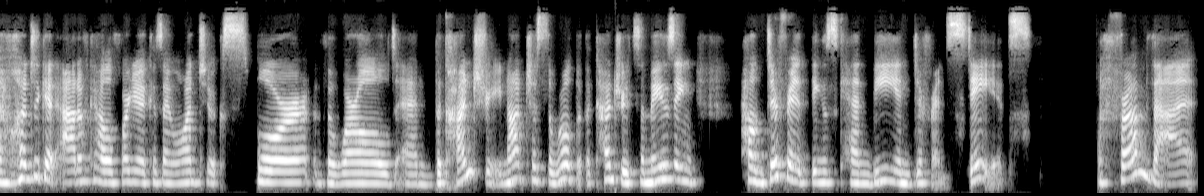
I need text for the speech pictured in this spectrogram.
I want to get out of California because I want to explore the world and the country, not just the world, but the country. It's amazing how different things can be in different states. From that,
